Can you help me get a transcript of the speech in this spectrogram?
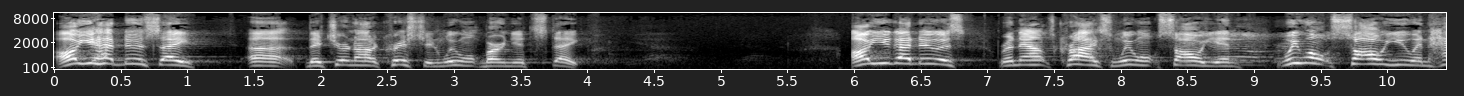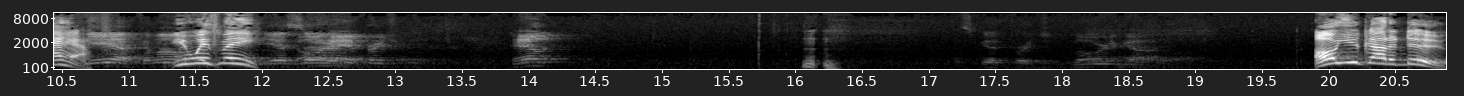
all you had to do is say uh, that you're not a Christian. We won't burn you at the stake. All you got to do is renounce Christ, and we won't saw you. In, we won't saw you in half. Yeah, come on. You with me? Yes, sir. Go ahead, preacher. Tell it. That's good preaching. Glory to God. All you got to do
